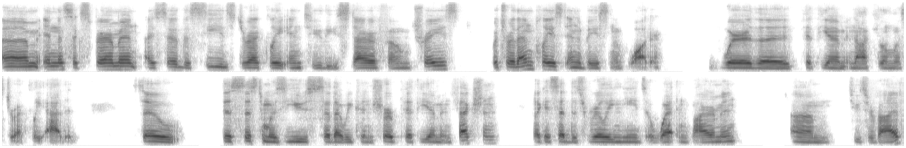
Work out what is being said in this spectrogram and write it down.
Um, in this experiment, I sowed the seeds directly into these styrofoam trays which were then placed in a basin of water where the Pythium inoculum was directly added. So this system was used so that we could ensure Pythium infection. Like I said, this really needs a wet environment um, to survive.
